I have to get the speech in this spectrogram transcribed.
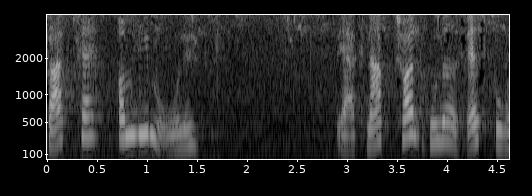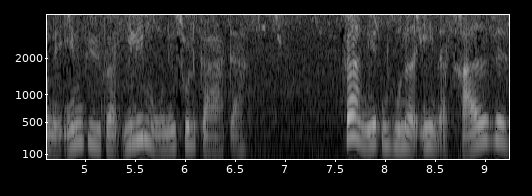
Fakta om Limone Der er knap 1200 fastboende indbyggere i Limone Sulgarda. Før 1931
